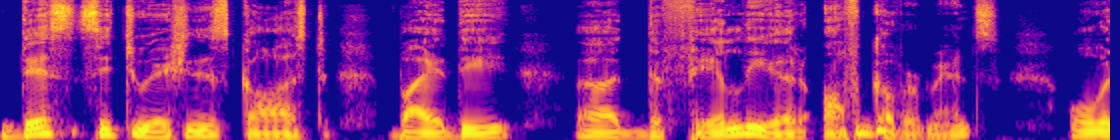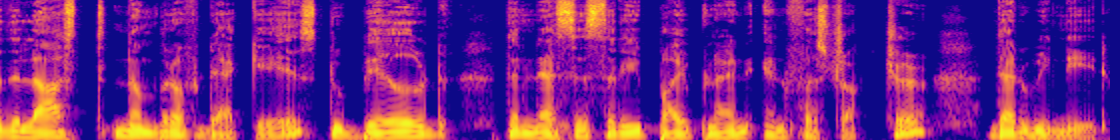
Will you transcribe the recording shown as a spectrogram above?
This situation is caused by the uh, the failure of governments over the last number of decades to build the necessary pipeline infrastructure that we need.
